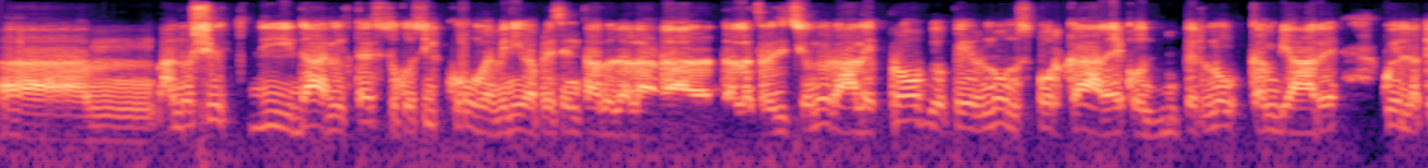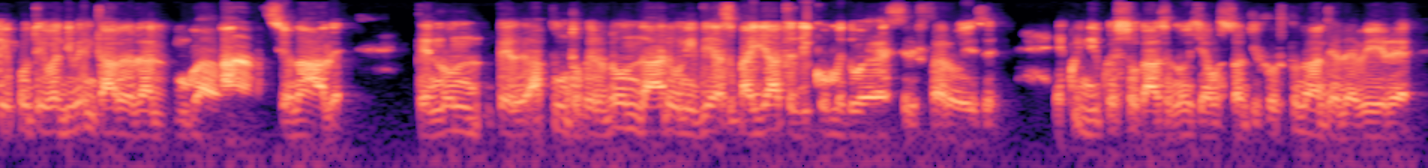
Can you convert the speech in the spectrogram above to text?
uh, hanno scelto di dare il testo così come veniva presentato dalla, dalla tradizione orale proprio per non sporcare, ecco, per non cambiare quella che poteva diventare la lingua nazionale, per non, per, appunto per non dare un'idea sbagliata di come doveva essere il faroese. E quindi in questo caso noi siamo stati fortunati ad avere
